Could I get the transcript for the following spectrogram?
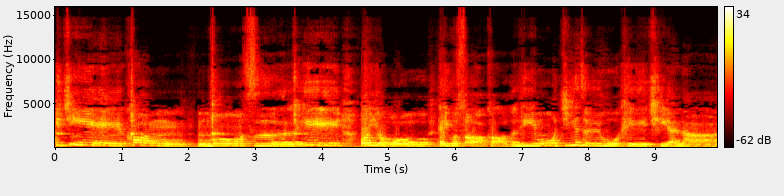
一见空我是泪。哦哟，还有烧烤是立马鸡肉开钱呐！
